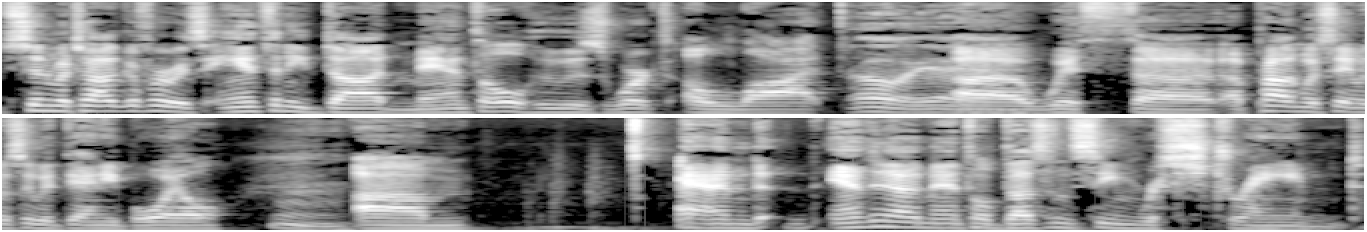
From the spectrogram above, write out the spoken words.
cinematographer is Anthony Dod Mantle, who's worked a lot Oh, yeah, uh, with, uh, a problem with famously with Danny Boyle. Um, and Anthony Dod Mantle doesn't seem restrained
